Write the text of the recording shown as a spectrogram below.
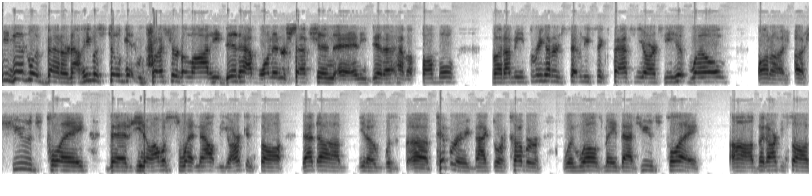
He did look better. Now he was still getting pressured a lot. He did have one interception and he did have a fumble, but I mean, 376 passing yards. He hit Wells on a, a huge play that you know I was sweating out the Arkansas that uh, you know was a temporary backdoor cover when Wells made that huge play. Uh, but Arkansas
